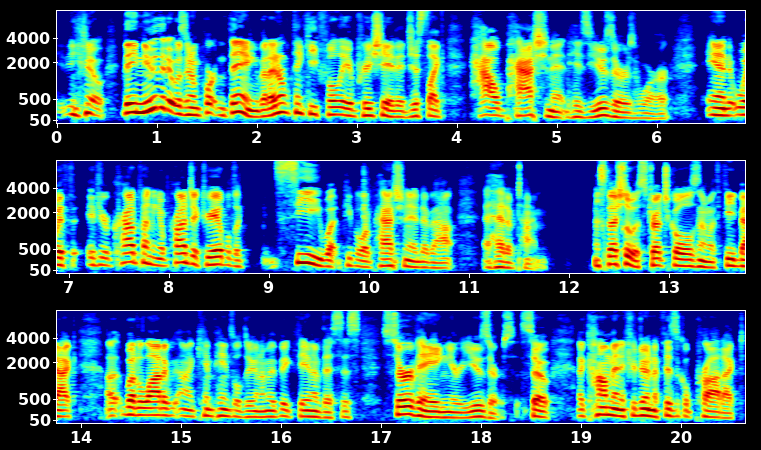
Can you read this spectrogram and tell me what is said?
you know, they knew that it was an important thing, but I don't think he fully appreciated just like how passionate his users were. And with, if you're crowdfunding a project, you're able to see what people are passionate about ahead of time especially with stretch goals and with feedback. Uh, what a lot of uh, campaigns will do, and I'm a big fan of this, is surveying your users. So a comment, if you're doing a physical product,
